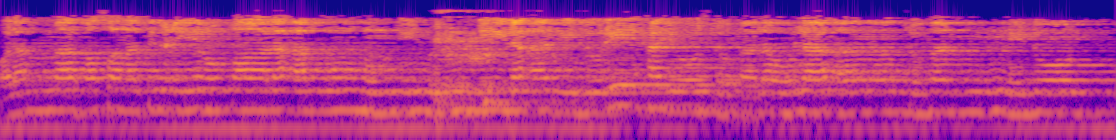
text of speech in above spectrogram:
ولما فصلت العير قال أبوهم إني لأجد ريح يوسف لولا أن تفندون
